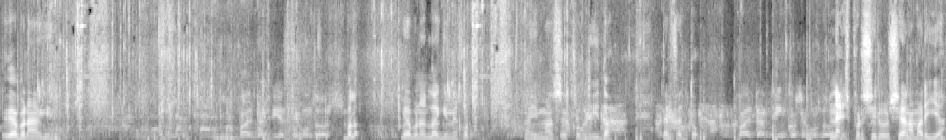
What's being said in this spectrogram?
Voy a poner aquí. Hora de lanzar la Faltan 10 segundos. Vale, voy a ponerla aquí mejor. Hay más escondidita. Perfecto. Faltan 5 segundos. Nice, por si lo sean amarilla.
